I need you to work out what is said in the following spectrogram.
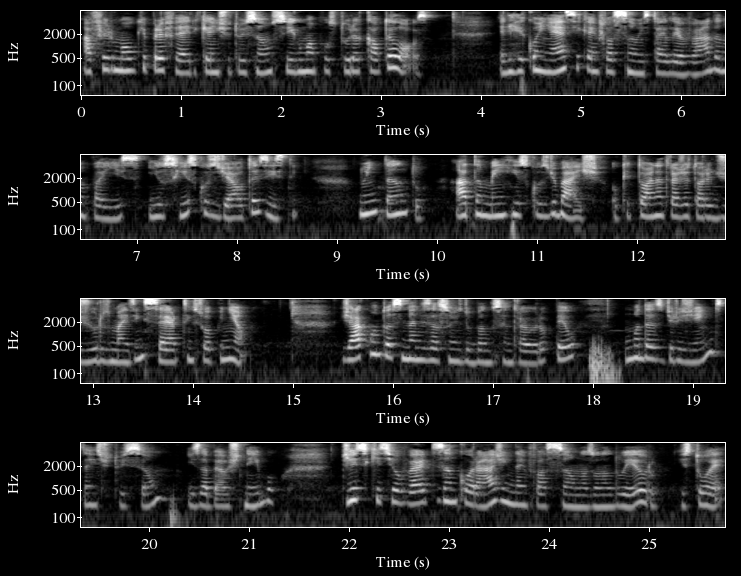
afirmou que prefere que a instituição siga uma postura cautelosa. Ele reconhece que a inflação está elevada no país e os riscos de alta existem. No entanto, há também riscos de baixa, o que torna a trajetória de juros mais incerta, em sua opinião. Já quanto às sinalizações do Banco Central Europeu, uma das dirigentes da instituição, Isabel Schnabel, disse que se houver desancoragem da inflação na zona do euro, isto é,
